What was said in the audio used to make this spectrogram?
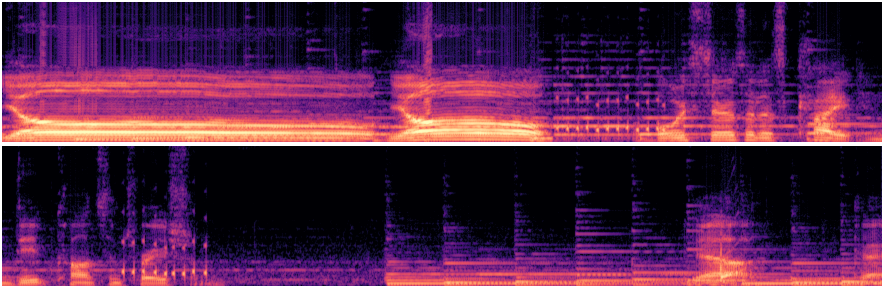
Yo, yo. The boy stares at his kite in deep concentration. Yeah, okay.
